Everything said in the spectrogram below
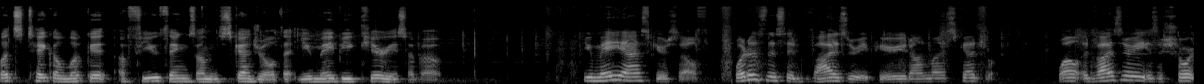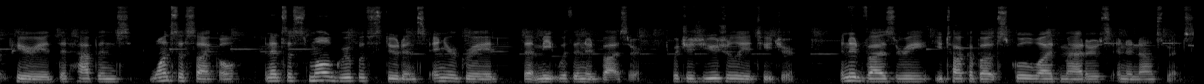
let's take a look at a few things on the schedule that you may be curious about. You may ask yourself, what is this advisory period on my schedule? Well, advisory is a short period that happens once a cycle, and it's a small group of students in your grade that meet with an advisor, which is usually a teacher. In advisory, you talk about school-wide matters and announcements.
